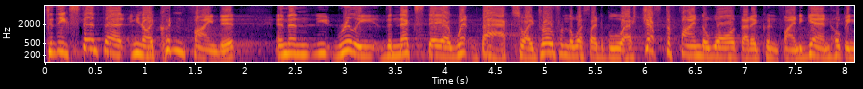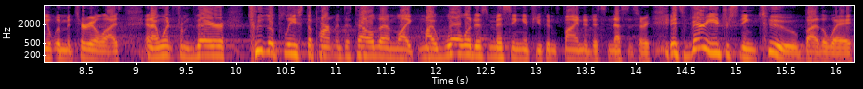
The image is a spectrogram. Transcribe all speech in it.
To the extent that, you know, I couldn't find it. And then, really, the next day I went back. So I drove from the west side to Blue Ash just to find the wallet that I couldn't find again, hoping it would materialize. And I went from there to the police department to tell them, like, my wallet is missing. If you can find it, it's necessary. It's very interesting, too, by the way.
